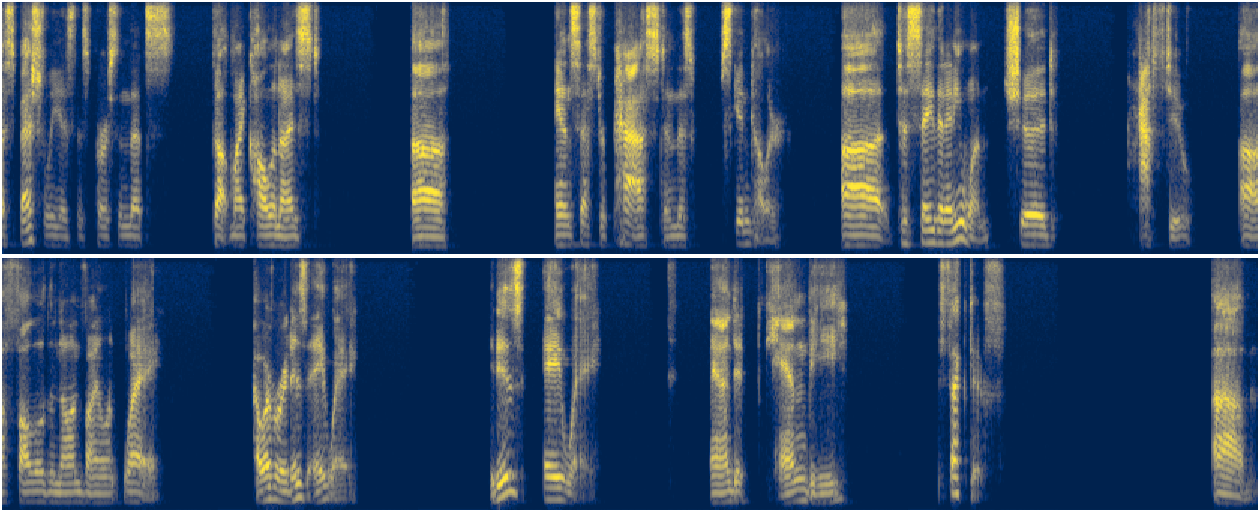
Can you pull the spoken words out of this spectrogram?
especially as this person that's got my colonized uh, ancestor past and this skin color, uh, to say that anyone should have to uh, follow the nonviolent way. However, it is a way. It is a way, and it can be effective. Um,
